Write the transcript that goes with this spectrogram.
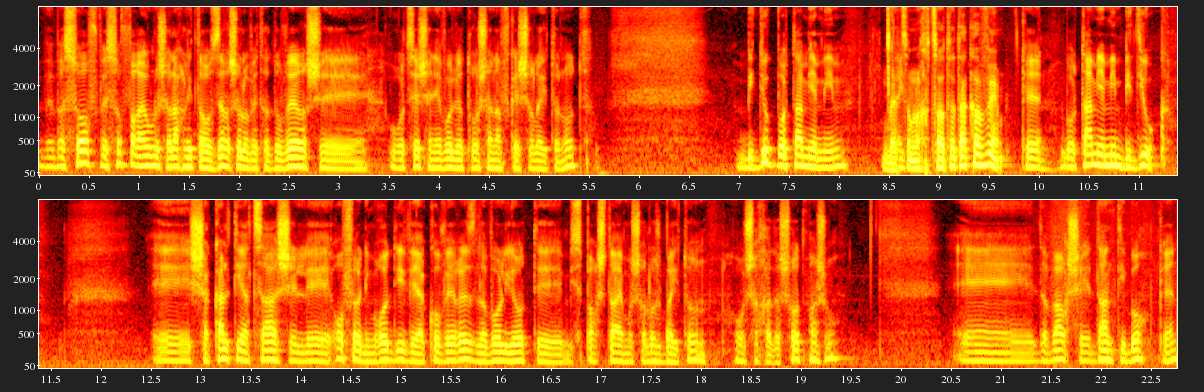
ובסוף, בסוף הרעיון הוא שלח לי את העוזר שלו ואת הדובר, שהוא רוצה שאני אבוא להיות ראש ענף קשר לעיתונות. בדיוק באותם ימים... בעצם הי... לחצות את הקווים. כן, באותם ימים בדיוק. אה, שקלתי הצעה של אה, עופר נמרודי ויעקב ארז לבוא להיות אה, מספר 2 או 3 בעיתון, ראש החדשות, משהו. דבר שדנתי בו, כן.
